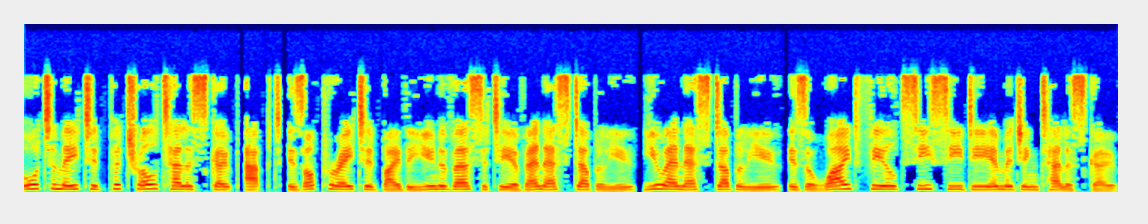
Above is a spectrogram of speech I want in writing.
Automated Patrol Telescope (APT) is operated by the University of NSW. UNSW is a wide-field CCD imaging telescope.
